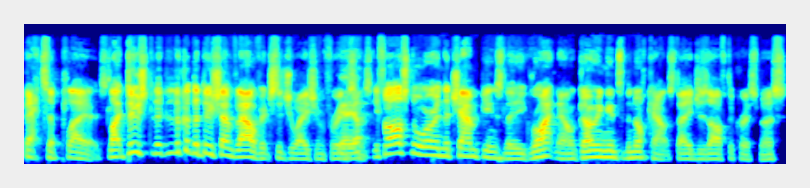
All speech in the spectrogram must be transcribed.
better players? Like, Dush, look- at the Dusan Vlahovic situation, for Yeah, yeah. instance. If Arsenal were in the Champions League right now, going into the knockout stages after Christmas,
